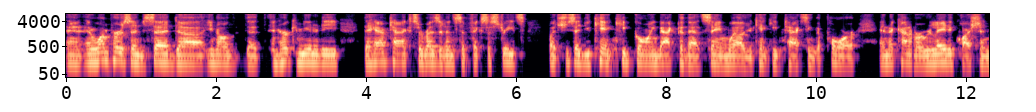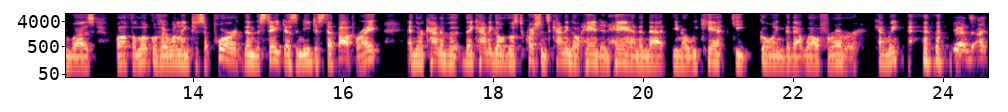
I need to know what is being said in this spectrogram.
And, and one person said, uh, you know, that in her community, they have taxed the residents to fix the streets, but she said you can't keep going back to that same well. You can't keep taxing the poor. And a kind of a related question was, well, if the locals are willing to support, then the state doesn't need to step up, right? And they're kind of they kind of go those questions kind of go hand in hand, and that you know we can't keep going to that well forever. Can we? yeah, I,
